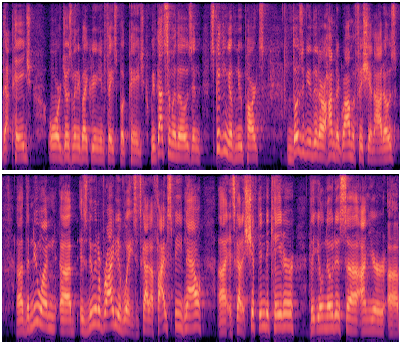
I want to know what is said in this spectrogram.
that page, or Joe's Mini Bike Reunion Facebook page. We've got some of those. And speaking of new parts, those of you that are Honda Grom aficionados, Uh, the new one uh, is new in a variety of ways. It's got a five speed now, uh, it's got a shift indicator that you'll notice uh, on your, uh,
